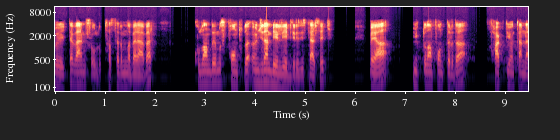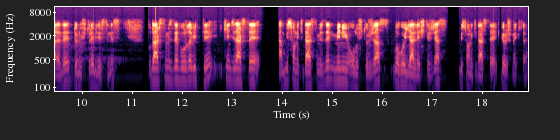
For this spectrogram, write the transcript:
böylelikle vermiş olduk tasarımla beraber. Kullandığımız fontu da önceden belirleyebiliriz istersek. Veya yüklü olan fontları da farklı yöntemlerle de dönüştürebilirsiniz. Bu dersimiz de burada bitti. İkinci derste, yani bir sonraki dersimizde menüyü oluşturacağız. Logoyu yerleştireceğiz. Bir sonraki derste görüşmek üzere.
